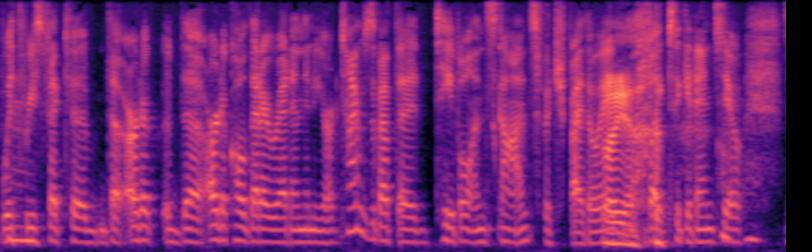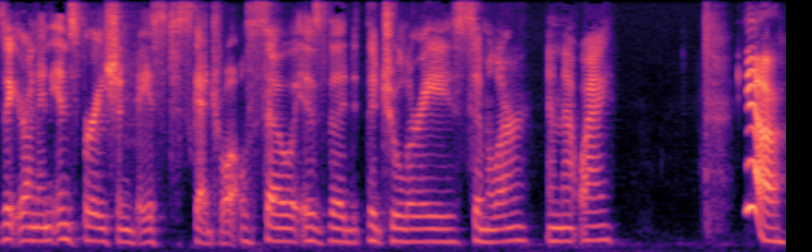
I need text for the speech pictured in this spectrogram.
with Mhm. respect to the article the article that I read in the New York Times about the table and sconce, which by the way Oh, yeah. I'd like to get into, is that you're on an inspiration based schedule. So is the the jewelry similar in that way? Yeah,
